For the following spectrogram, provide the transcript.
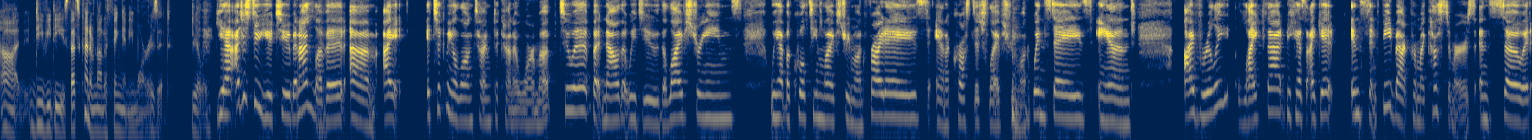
uh, DVDs? That's kind of not a thing anymore, is it? Really? Yeah, I just do YouTube, and I love it. Um, I it took me a long time to kind of warm up to it, but now that we do the live streams, we have a quilting live stream on Fridays and a cross stitch live stream on Wednesdays. And I've really liked that because I get instant feedback from my customers. And so it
